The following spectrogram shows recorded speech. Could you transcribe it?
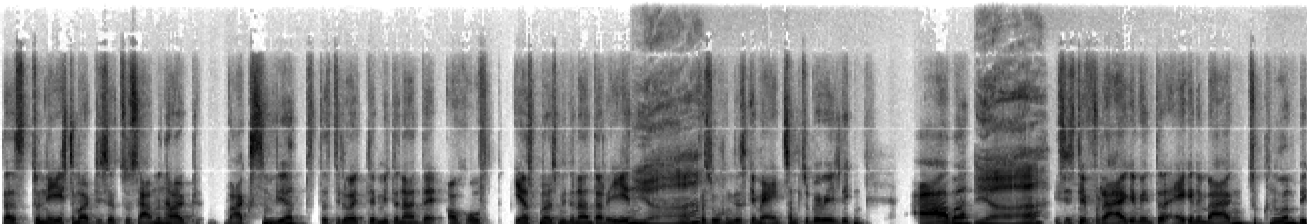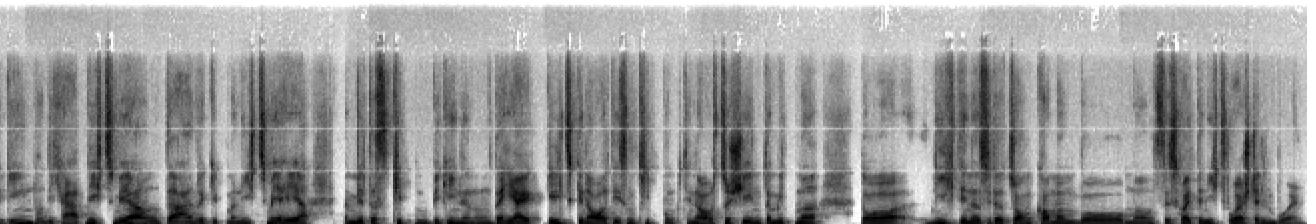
dass zunächst einmal dieser Zusammenhalt wachsen wird, dass die Leute miteinander auch oft erstmals miteinander reden ja. und versuchen, das gemeinsam zu bewältigen. Aber ja. es ist die Frage, wenn der eigene Magen zu knurren beginnt und ich habe nichts mehr und der andere gibt mir nichts mehr her, dann wird das Kippen beginnen. Und daher gilt es genau, diesen Kipppunkt hinauszuschieben, damit wir da nicht in eine Situation kommen, wo wir uns das heute nicht vorstellen wollen.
